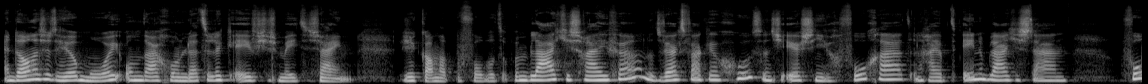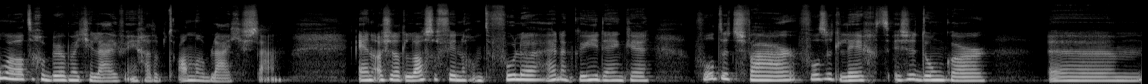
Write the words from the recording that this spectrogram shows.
En dan is het heel mooi om daar gewoon letterlijk eventjes mee te zijn. Dus je kan dat bijvoorbeeld op een blaadje schrijven. Dat werkt vaak heel goed, want je eerst in je gevoel gaat en dan ga je op het ene blaadje staan. Voel maar wat er gebeurt met je lijf en je gaat op het andere blaadje staan. En als je dat lastig vindt om te voelen, hè, dan kun je denken: voelt het zwaar? Voelt het licht? Is het donker? Ehm,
